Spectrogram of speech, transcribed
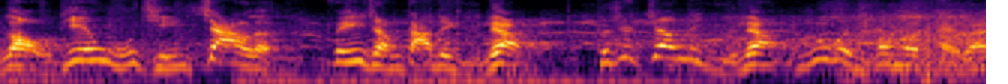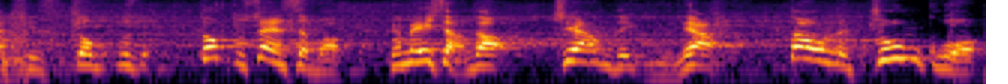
老天无情，下了非常大的雨量。可是这样的雨量，如果你放到台湾，其实都不都不算什么。可没想到，这样的雨量到了中国，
